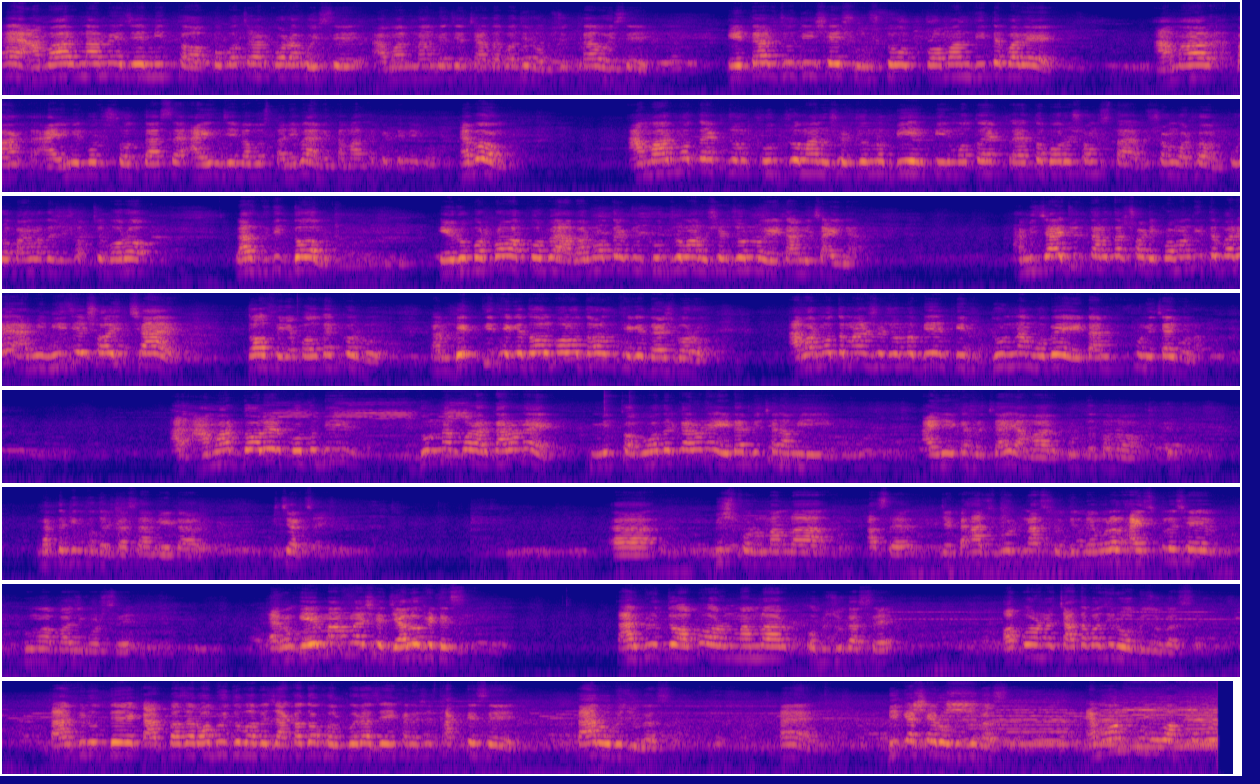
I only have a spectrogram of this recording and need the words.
হ্যাঁ আমার নামে যে মিথ্যা অপপ্রচার করা হয়েছে আমার নামে যে চাঁদাবাজির অভিযোগ দেওয়া হয়েছে এটার যদি সে সুস্থ প্রমাণ দিতে পারে, আমার আইনের প্রতি শ্রদ্ধা আছে, আইন যে ব্যবস্থা নেবে, আমি তা মাথা পেতে নেব। এবং আমার মতো একজন ক্ষুদ্র মানুষের জন্য বিএনপির মতো এত বড় সংস্থা, সংগঠন, পুরো বাংলাদেশের সবচেয়ে বড় রাজনৈতিক দল, এর উপর প্রভাব পড়বে আমার মতো একজন ক্ষুদ্র মানুষের জন্য, এটা আমি চাই না। আমি চাই যদি তারা তার সঠিক প্রমাণ দিতে পারে, আমি নিজে স্বইচ্ছায় দল থেকে পদত্যাগ করব। কারণ ব্যক্তি থেকে দল বড়, দল থেকে দেশ বড়। আমার মতো মানুষের জন্য বিএনপির দুর্নাম হবে, এটা আমি কখনই চাইব না। আর আমার দলের পদবীর দুর্নাম করার কারণে, মিথ্যা অপবাদের কারণে, এটার বিচার আমি আইনের কাছে চাই, আমার ঊর্ধ্বতন নেতৃবৃন্দদের কাছে আমি এটার বিচার চাই। বিস্ফোরণ মামলা আছে, যেটা হাজিপুর নাসরুদ্দিন মেমোরিয়াল হাই স্কুলে সে বোমাবাজি করছে। এবং এই মামলায় সে জেলও খেটেছে। তার বিরুদ্ধে অপহরণ মামলার অভিযোগ আছে, অপহরণের চাঁদাবাজির অভিযোগ আছে। তার বিরুদ্ধে কাঠবাজার অবৈধভাবে জাকা দখল করে যে এখানে সে থাকতেছে, তার অভিযোগ আছে। হ্যাঁ বিকাশের অভিযোগ আছে। এমন কোনো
